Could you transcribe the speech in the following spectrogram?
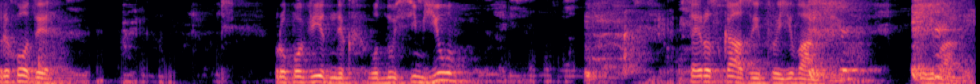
Приходить проповідник в одну сім'ю та й розказує про Євангелію. Про Євангелію.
